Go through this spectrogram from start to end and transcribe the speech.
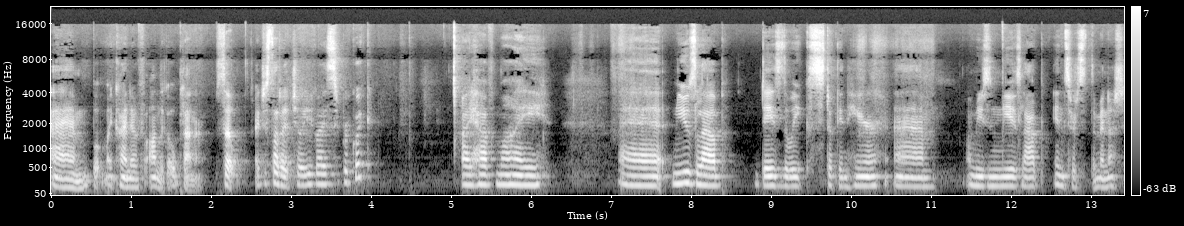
um, but my kind of on the go planner. So I just thought I'd show you guys super quick. I have my uh, MuzeLab days of the week stuck in here. Um, I'm using MuzeLab inserts at the minute.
